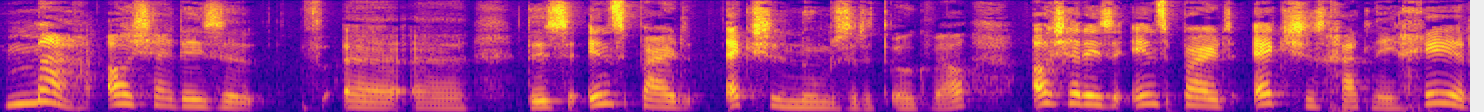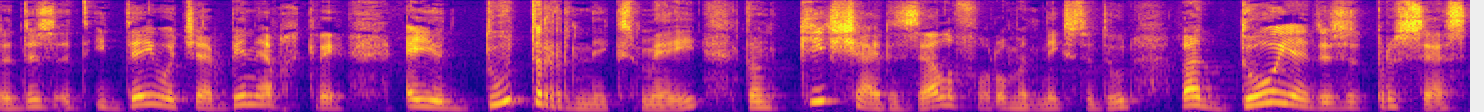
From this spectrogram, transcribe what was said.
Maar als jij deze, uh, deze inspired action noemen ze het ook wel. Als jij deze inspired actions gaat negeren, dus het idee wat jij binnen hebt gekregen en je doet er niks mee, dan kies jij er zelf voor om het niks te doen, waardoor jij dus het proces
